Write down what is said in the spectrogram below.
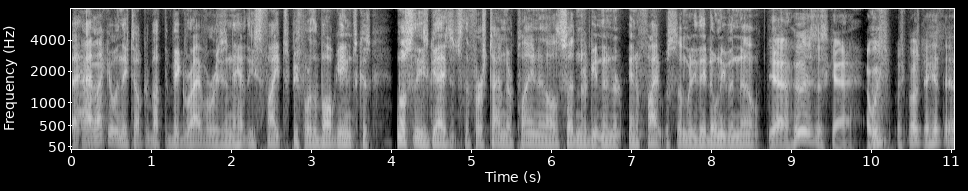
I, I like it when they talk about the big rivalries and they have these fights before the ball games because most of these guys, it's the first time they're playing, and all of a sudden they're getting in a, in a fight with somebody they don't even know. Yeah, who is this guy? Are we supposed to hit them?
